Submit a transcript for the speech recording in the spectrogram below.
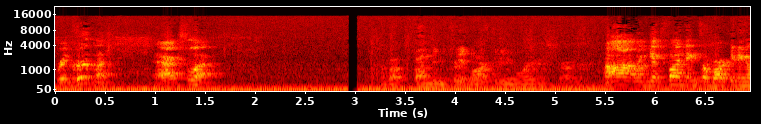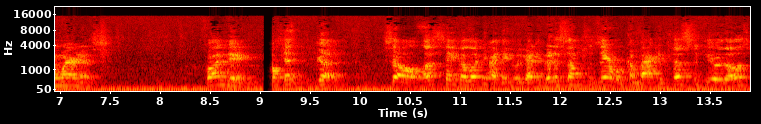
recruitment. Excellent. How about funding for the marketing awareness program? Ah, we can get funding for marketing awareness. Funding. Okay, good. So let's take a look. I think we got good assumptions there. We'll come back and test a few of those.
